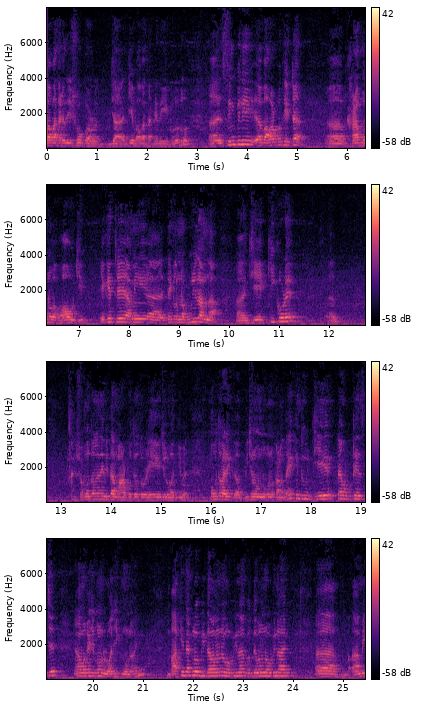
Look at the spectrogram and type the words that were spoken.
বাবা তাকে দিয়ে শো করল, যা, যে বাবা তাকে দিয়ে করল, তো সিম্পলি বাবার প্রতি একটা খারাপ মনোভাব হওয়া উচিত। এক্ষেত্রে আমি দেখলাম না, বুঝলাম না যে কি করে শকুন্তলা দেবী তার মার প্রতি অত রেগে গেছিল বা কি হতে পারে পিছনে অন্য কোনো কারণ থাকে। কিন্তু যেটা উঠে এসছে, আমার কাছে কোনো লজিক মনে হয়নি। বাকি থাকলেও বিদ্যাবালনের অভিনয় বিদ্যাবালনের অভিনয় আমি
